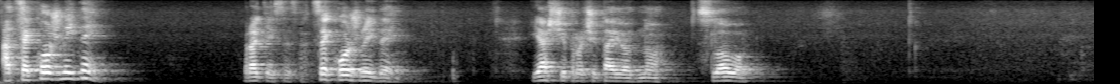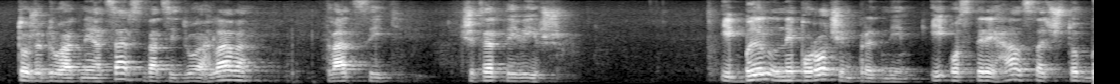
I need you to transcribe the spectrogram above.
А це кожний день. Браття і сестри, це кожний день. Я ще прочитаю одно слово. Тоже друга книга царств, 22 глава, 24 вірш. І был непорочен пред ним, і остерігався, щоб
